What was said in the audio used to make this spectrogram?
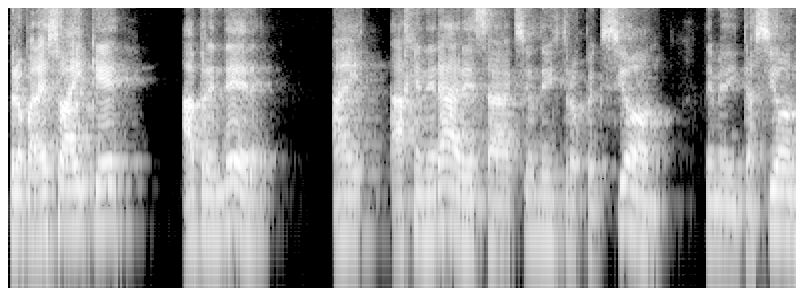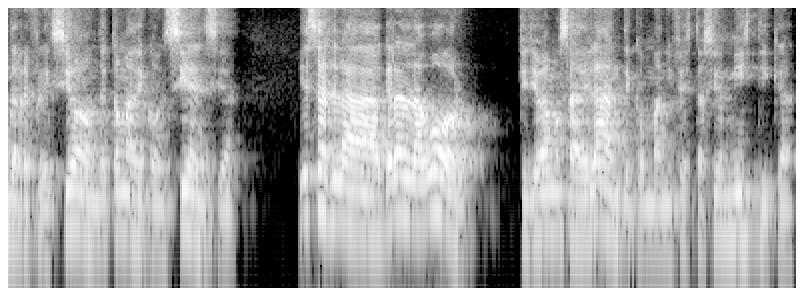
Pero para eso hay que aprender a, a generar esa acción de introspección, de meditación, de reflexión, de toma de conciencia. Y esa es la gran labor que llevamos adelante con manifestación mística.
